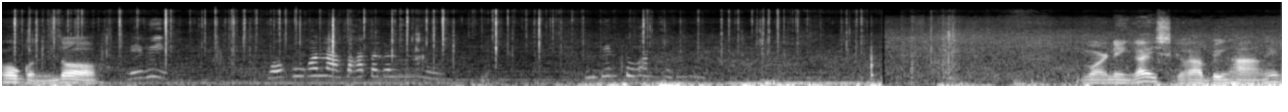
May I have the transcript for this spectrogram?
Oh, gundo. Baby, maupo ka na. Pakatagal mo na. Yung pintuan ko. Morning guys, grabing hangin.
